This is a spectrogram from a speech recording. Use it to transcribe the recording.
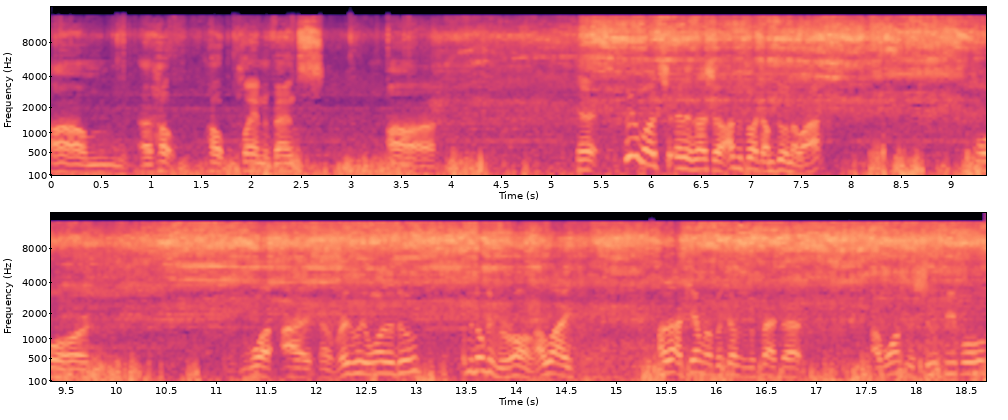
Um, I help help plan events. Uh, and pretty much in a nutshell, I just feel like I'm doing a lot for what I originally wanted to do. I mean, don't get me wrong. I like I got a camera because of the fact that I want to shoot people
